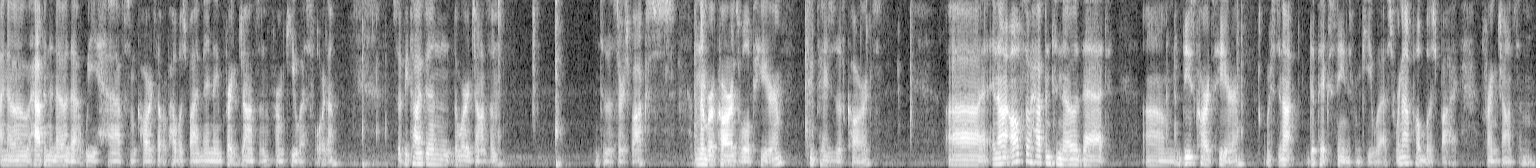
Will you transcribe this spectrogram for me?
I know, happen to know that we have some cards that were published by a man named Frank Johnson from Key West, Florida. So if you type in the word Johnson into the search box, a number of cards will appear, two pages of cards. Uh, and I also happen to know that um, these cards here which do not depict scenes from Key West, were not published by Frank Johnson.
